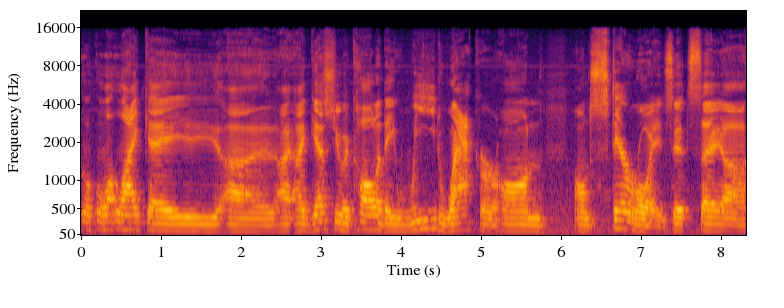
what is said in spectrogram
like a uh, I, I guess you would call it a weed whacker on on steroids. It's a uh,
